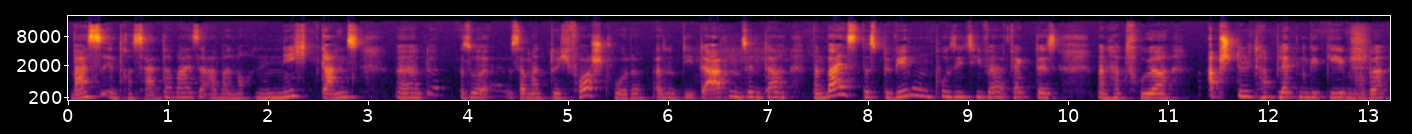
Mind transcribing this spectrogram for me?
was interessanterweise aber noch nicht ganz äh, also, sag mal, durchforscht wurde. Also die Daten sind da. Man weiß, dass Bewegung ein positiver Effekt ist. Man hat früher Abstilltabletten gegeben, aber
